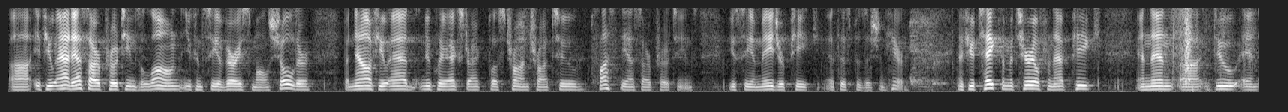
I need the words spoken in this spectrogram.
Uh, if you add SR proteins alone, you can see a very small shoulder, but now if you add nuclear extract plus TRON TRA2 plus the SR proteins, you see a major peak at this position here. And if you take the material from that peak and then uh, do an,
